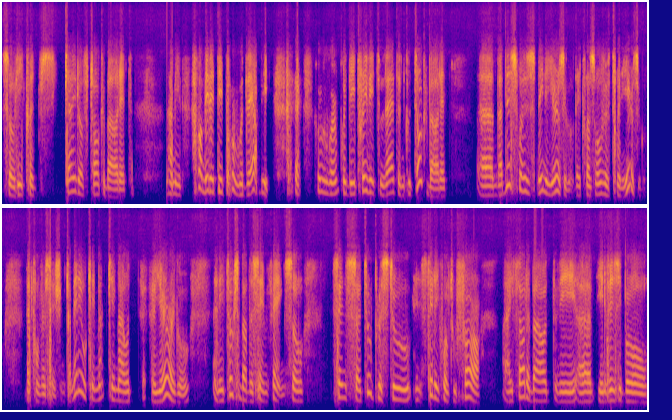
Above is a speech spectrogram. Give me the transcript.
So he could kind of talk about it. I mean, how many people would there be who were, would be privy to that and could talk about it? Uh, but this was many years ago. It was over 20 years ago, that conversation. Chameleo came, came out a year ago, and he talks about the same thing. So since uh, 2 plus 2 is still equal to 4, I thought about the uh, invisible,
